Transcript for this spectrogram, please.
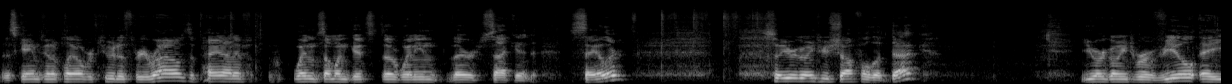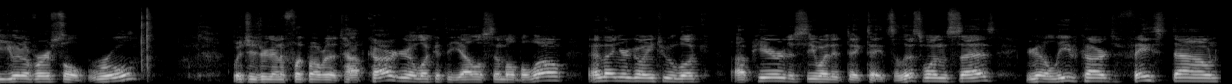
This game's going to play over two to three rounds, depending on if when someone gets to winning their second sailor. So you're going to shuffle the deck. You are going to reveal a universal rule, which is you're going to flip over the top card. You're going to look at the yellow symbol below, and then you're going to look up here to see what it dictates. So this one says you're going to leave cards face down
